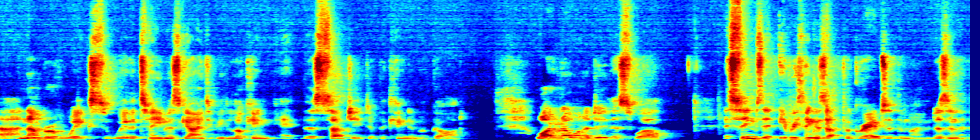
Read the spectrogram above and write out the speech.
uh, a number of weeks where the team is going to be looking at the subject of the kingdom of God. Why did I want to do this? Well, it seems that everything is up for grabs at the moment, isn't it?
